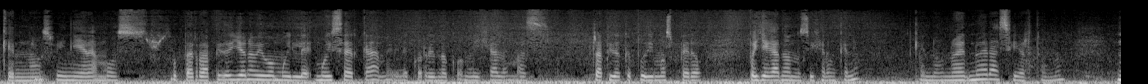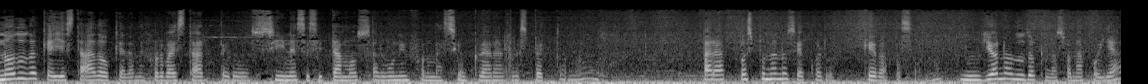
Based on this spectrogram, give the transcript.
que nos viniéramos súper rápido. Yo no vivo muy, muy cerca, me vine corriendo con mi hija lo más rápido que pudimos, pero pues llegando nos dijeron que no, que no, no, no era cierto, ¿no? No dudo que haya estado o que a lo mejor va a estar, pero sí necesitamos alguna información clara al respecto, ¿no? Para pues ponernos de acuerdo qué va a pasar, ¿no? Yo no dudo que nos van a apoyar,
